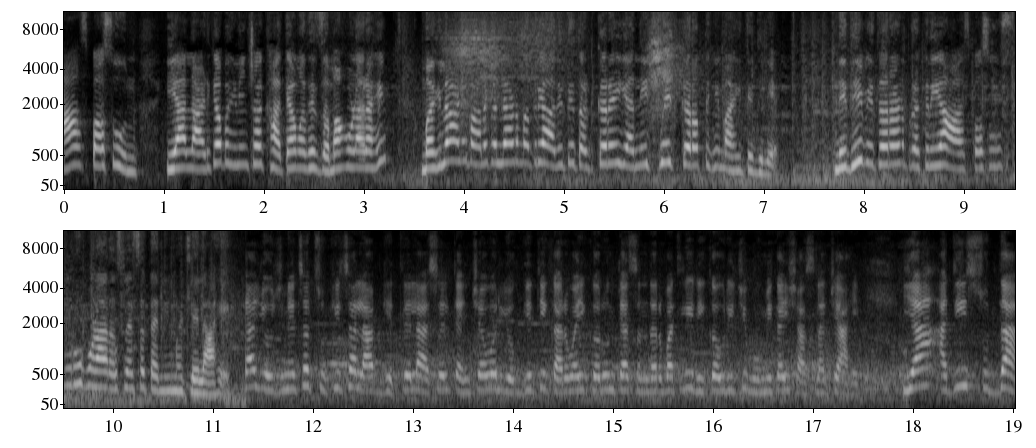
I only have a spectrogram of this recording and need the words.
आजपासून या लाडक्या बहिणींच्या खात्यामध्ये जमा होणार आहे. महिला आणि बालकल्याण मंत्री आदिती तटकरे यांनी ट्विट करत ही माहिती दिली आहे. निधी वितरण प्रक्रिया आजपासून सुरू होणार असल्याचं त्यांनी म्हटलेलं आहे. त्या योजनेचा चुकीचा लाभ घेतलेला असेल त्यांच्यावर योग्य ती कारवाई करून त्या संदर्भातली रिकव्हरीची भूमिकाही शासनाची आहे. या आधी सुद्धा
